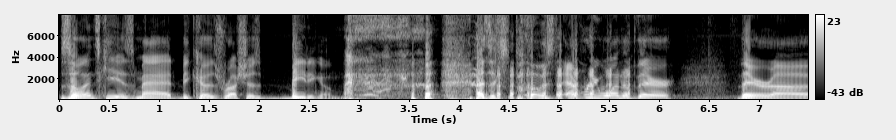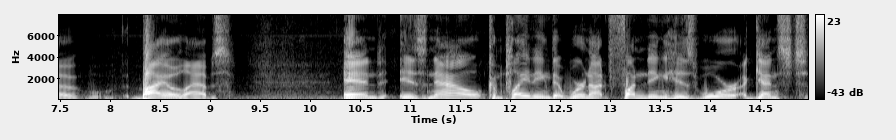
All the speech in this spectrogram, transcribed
Zelensky is mad because Russia's beating him. Has exposed every one of their their uh, bio labs and is now complaining that we're not funding his war against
